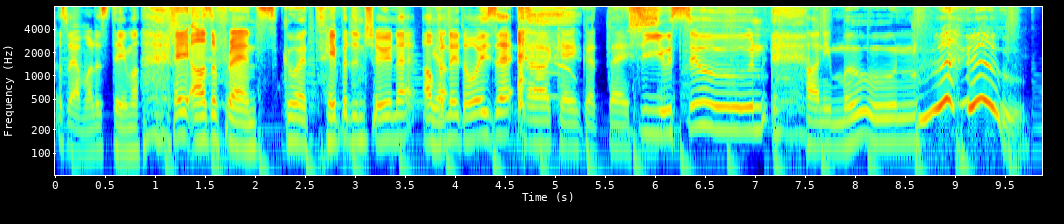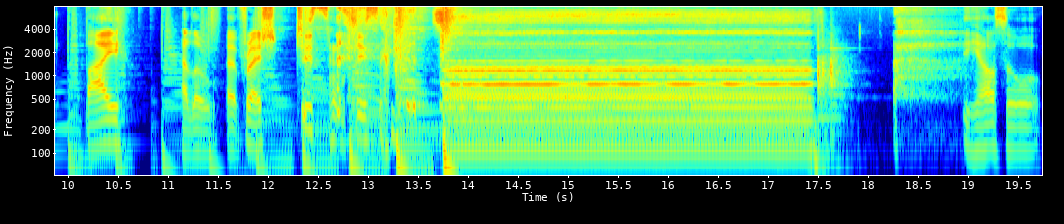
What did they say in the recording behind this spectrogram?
Das wäre mal das Thema. Hey, also, Friends, Gut. hebt den schönen, aber Ja. nicht unseren. Okay, gut. Das ist See you soon. Honeymoon. Woohoo. Bye. Hello, äh, Fresh. Tschüss. Tschüss. Ja, so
